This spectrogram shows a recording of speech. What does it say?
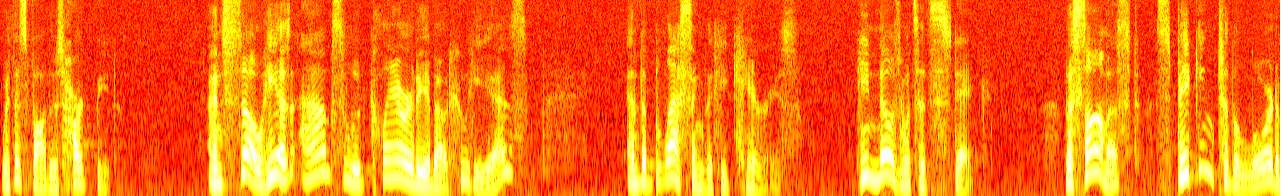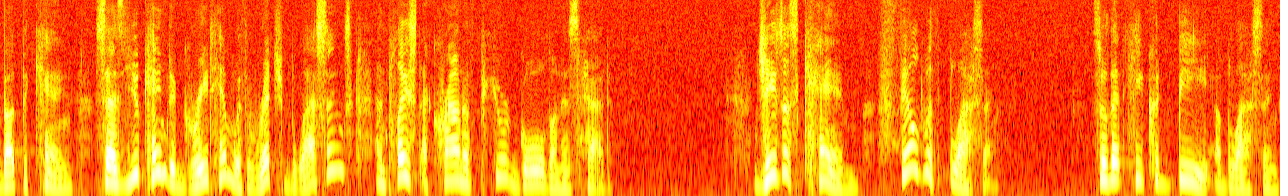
with his Father's heartbeat. And so he has absolute clarity about who he is and the blessing that he carries. He knows what's at stake. The psalmist, speaking to the Lord about the king, says, You came to greet him with rich blessings and placed a crown of pure gold on his head. Jesus came filled with blessing so that he could be a blessing,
